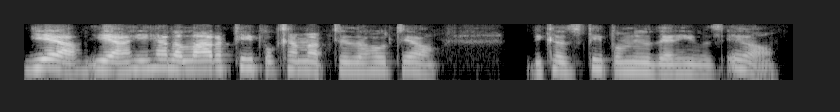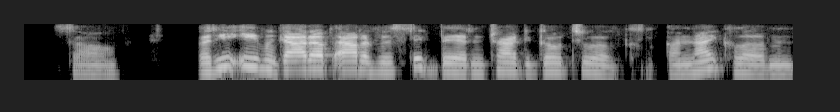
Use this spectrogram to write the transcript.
Yeah, yeah. He had a lot of people come up to the hotel because people knew that he was ill. So, but he even got up out of his sick bed and tried to go to a, a nightclub, and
